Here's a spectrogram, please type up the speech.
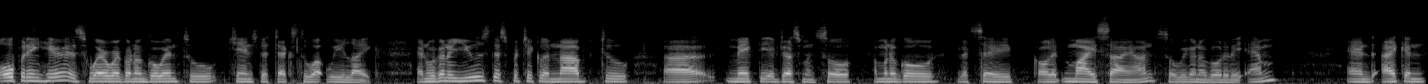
opening here is where we're going to go in to change the text to what we like. And we're going to use this particular knob to uh, make the adjustment. So I'm going to go, let's say, call it my Scion. So we're going to go to the M. And I can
